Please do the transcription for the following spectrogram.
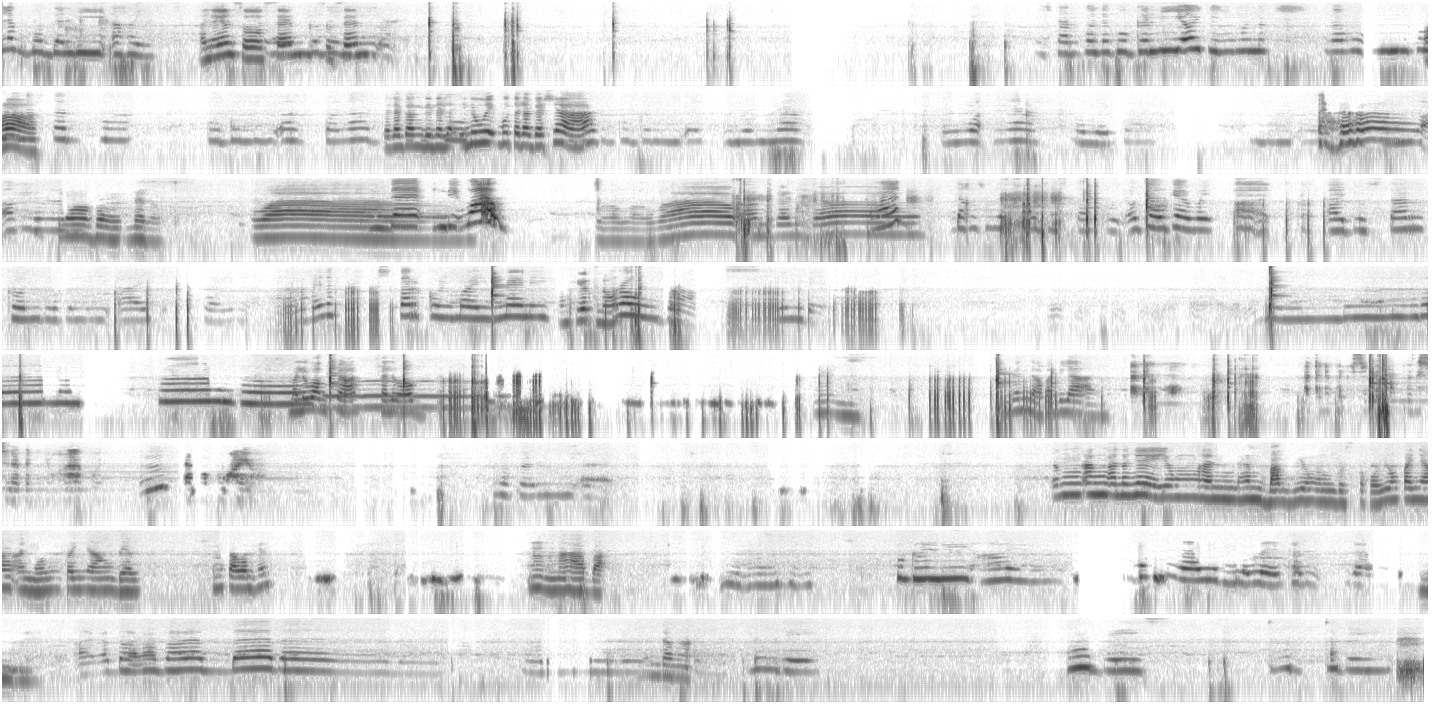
Alam ko gali ahay. Ano yan? Susen? Susen? Star ko na ko gali ay. Sino mo na nabukunin ko Ah. star ko. Ko gali ay pala. Talagang dinala. Inuwi mo talaga siya, ah. Ko gali ay ilong na. Uwa na. Oh my God. Ako. Grabe. Laro. Wow. Hindi, hindi. Wow! Wow, wow, wow. Ang ganda. What? Nakasulat sa star ko. Okay, okay, wait. I do star ko. Gali ay. Star ko my many Ang cute, no? throwback. Hindi. Maluwag siya sa loob. Mm. Ang ganda, kabilaan. At ano pag-isipan ko pag sinabi ninyo kahapon? Hmm? Tama po kayo. Ang, ang ano niya eh, yung hand, handbag yung gusto ko. Yung kanyang ano, yung kanyang belt. Ano tawag yan? Mm, mahaba. Gali ay. Gali ay. Welcome. Mm. Arabarabarababe. Ganda nga. Monday. Two days. Two, today. Today.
